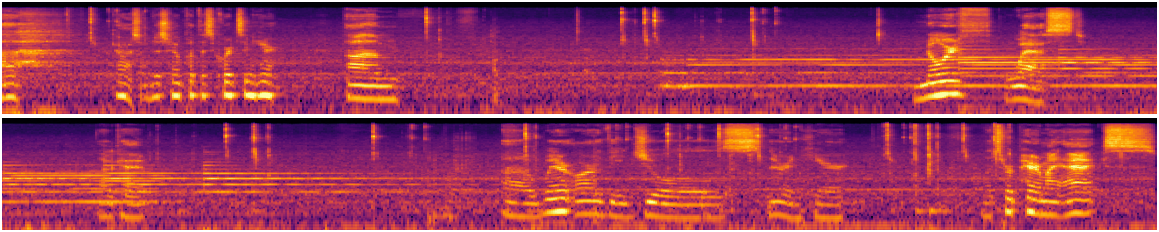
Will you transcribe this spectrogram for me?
uh, gosh, I'm just gonna put this quartz in here. Um, northwest. Okay. Uh, where are the jewels? They're in here. Let's repair my axe.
